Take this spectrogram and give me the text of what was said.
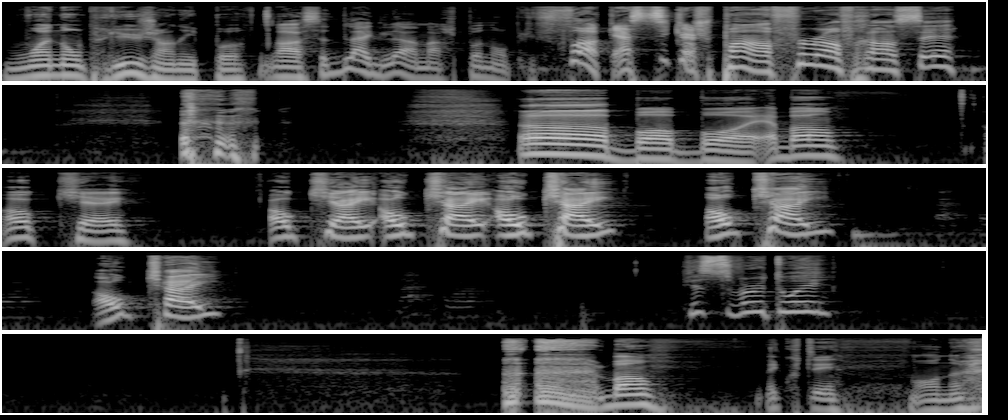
Moi non plus, j'en ai pas. Ah, cette blague-là, elle marche pas non plus. Fuck, est-ce que je pas en feu en français? oh, boy, boy. Eh bon. OK. OK, OK, OK. OK. OK. Qu'est-ce que tu veux, toi? bon, écoutez, on a.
